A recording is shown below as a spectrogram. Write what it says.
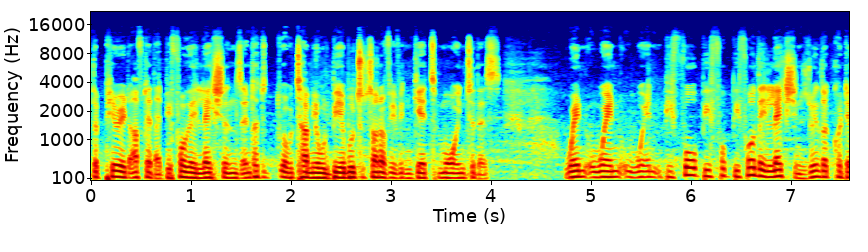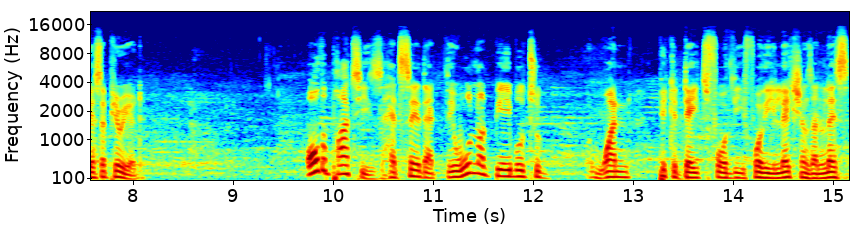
the period after that before the elections and Tami will be able to sort of even get more into this when when when before before before the elections during the Codesa period all the parties had said that they will not be able to one pick a date for the for the elections unless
